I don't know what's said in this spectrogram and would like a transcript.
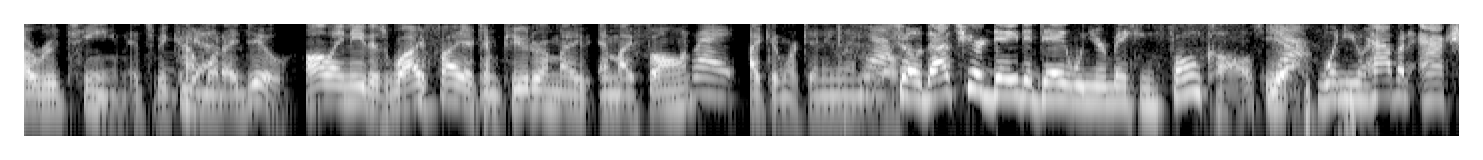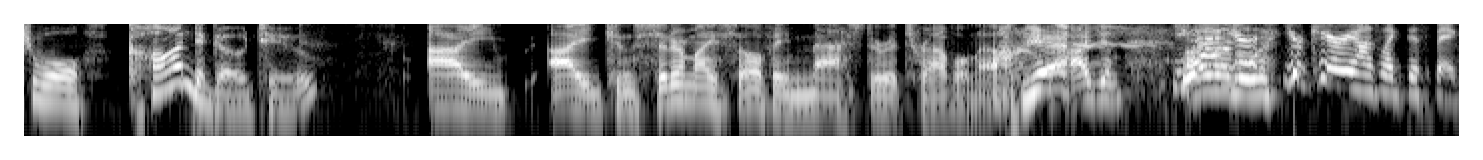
a routine. It's become Yeah. what I do. All I need is Wi-Fi, a computer, and my and my phone. Right. I can work anywhere in the Yeah. world. So that's your day to day when you're making phone calls. Yeah. When you have an actual con to go to. I I consider myself a master at travel now. Yeah. I can. You I have remember your, when- your carry-ons like this big.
